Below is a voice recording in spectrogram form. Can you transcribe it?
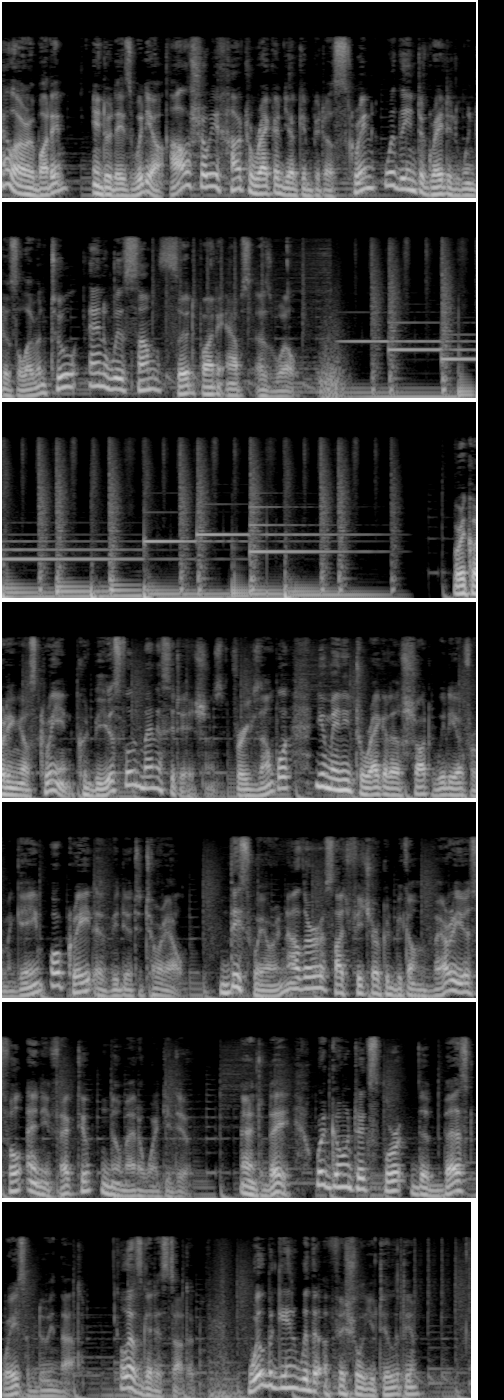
Hello everybody! In today's video, I'll show you how to record your computer's screen with the integrated Windows 11 tool and with some third-party apps as well. Recording your screen could be useful in many situations. For example, you may need to record a short video from a game or create a video tutorial. This way or another, such feature could become very useful and effective no matter what you do. And today, we're going to explore the best ways of doing that. Let's get it started. We'll begin with the official utility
